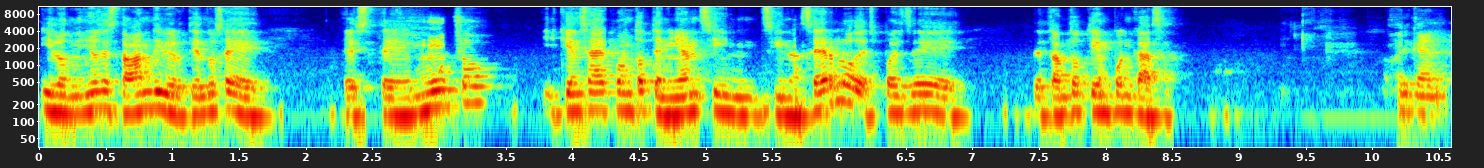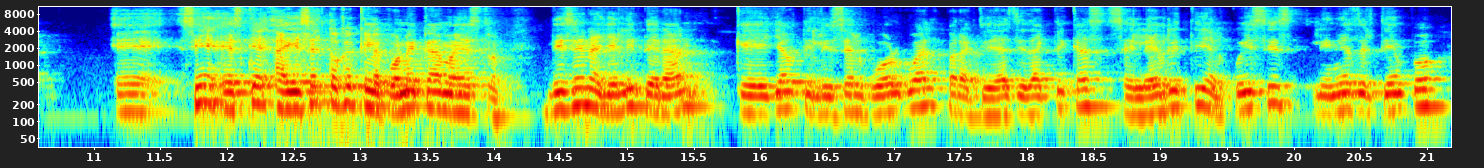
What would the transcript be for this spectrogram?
y los niños estaban divirtiéndose este, mucho y quién sabe cuánto tenían sin, sin hacerlo después de, de tanto tiempo en casa. Oigan, eh, sí, es que ahí es el toque que le pone cada maestro. Dice Nayeli Terán que ella utiliza el WordWall para actividades didácticas, Celebrity, el Quizzes, líneas del tiempo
